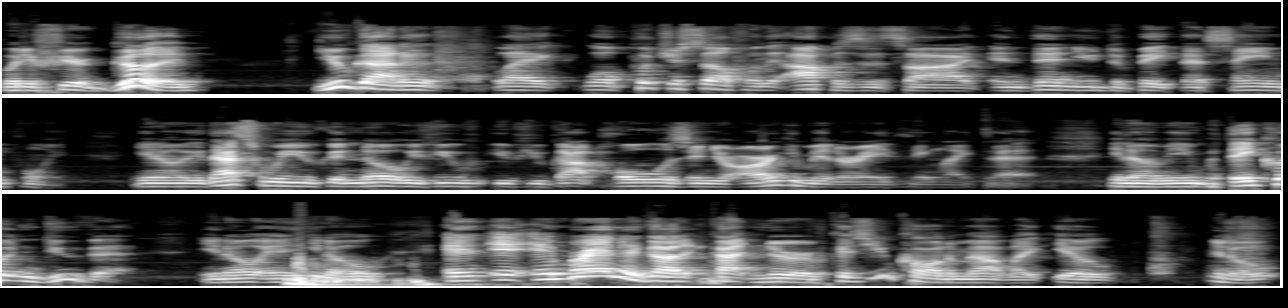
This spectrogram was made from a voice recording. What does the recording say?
but if you're good, you got to like well put yourself on the opposite side, and then you debate that same point. You know, that's where you can know if you if you got holes in your argument or anything like that. You know what I mean? But they couldn't do that. You know, and you know, and and, and Brandon got got nerve because you called him out like yo, you know,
